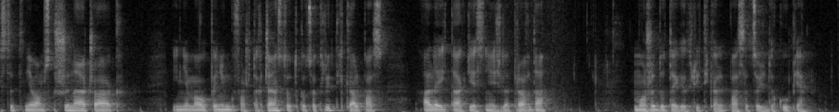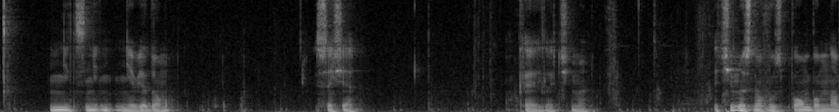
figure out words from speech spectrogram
niestety nie mam skrzyneczek i nie ma openingów aż tak często, tylko co Critical Pass, ale i tak jest nieźle, prawda? Może do tego Critical Passa coś dokupię. Nic nie, nie wiadomo. W sensie Okej, lecimy. Lecimy znowu z bombą na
